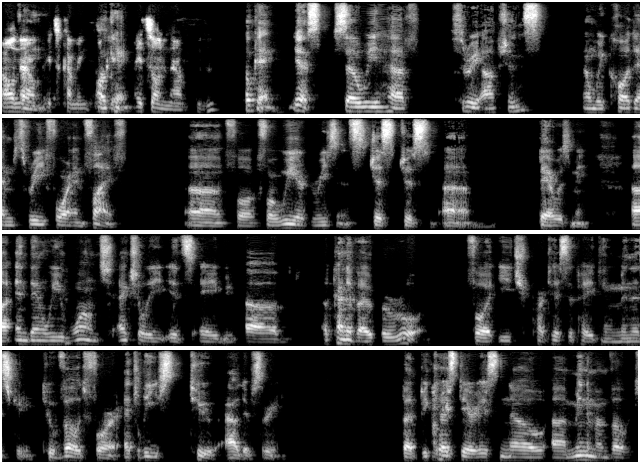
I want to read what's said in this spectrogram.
Oh no, Fine. it's coming. Okay, Okay. it's on now. Mhm. Okay, yes. So we have three options and we call them three, four, and five uh, for, for weird reasons. Just, just um, bear with me. Uh, and then we want, actually, it's a, uh, a kind of a, a rule for each participating ministry to vote for at least two out of three. But because there is no uh, minimum vote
